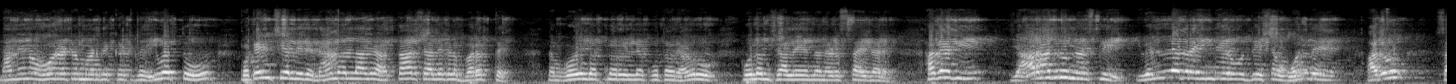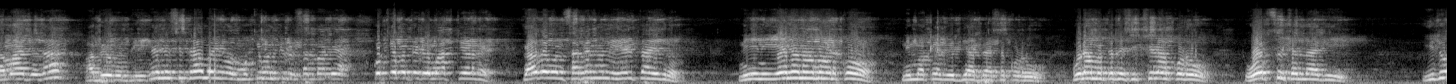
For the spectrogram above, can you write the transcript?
ನಾನೇನೋ ಹೋರಾಟ ಮಾಡಬೇಕಾಗ್ತದೆ ಕಟ್ಟಿದೆ. ಇವತ್ತು ಪೊಟೆನ್ಷಿಯಲ್ ಇದೆ. ನಾನಲ್ಲ ಅಂದರೆ ಹತ್ತಾರು ಶಾಲೆಗಳು ಬರುತ್ತೆ. ನಮ್ಮ ಗೋವಿಂದಪ್ಪನವರು ಇಲ್ಲೇ ಕೂತವ್ರೆ, ಅವರು ಪೂನಂ ಶಾಲೆಯನ್ನು ನಡೆಸ್ತಾ ಇದ್ದಾರೆ. ಹಾಗಾಗಿ ಯಾರಾದರೂ ನಡೆಸಲಿ. ಇವೆಲ್ಲದರ ಹಿಂದೆ ಇರುವ ಉದ್ದೇಶ ಒಂದೇ. ಅದು ಸಮಾಜದ ಅಭಿವೃದ್ಧಿ. ನನ್ನ ಸಿದ್ದರಾಮಯ್ಯ ಅವರು ಮುಖ್ಯಮಂತ್ರಿಗಳು, ಸನ್ಮಾನ್ಯ ಮುಖ್ಯಮಂತ್ರಿಗಳು ಮಾತು ಕೇಳಿದೆ. ಯಾವುದೋ ಒಂದು ಸಭೆಯಲ್ಲಿ ಹೇಳ್ತಾ ಇದ್ರು, ನೀನು ಏನನ ಮಾಡ್ಕೋ, ನಿಮ್ಮ ಮಕ್ಕಳಿಗೆ ವಿದ್ಯಾಭ್ಯಾಸ ಕೊಡು, ಗುಣಮಟ್ಟದ ಶಿಕ್ಷಣ ಕೊಡು, ಓದಿಸು ಚೆನ್ನಾಗಿ ಇದು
